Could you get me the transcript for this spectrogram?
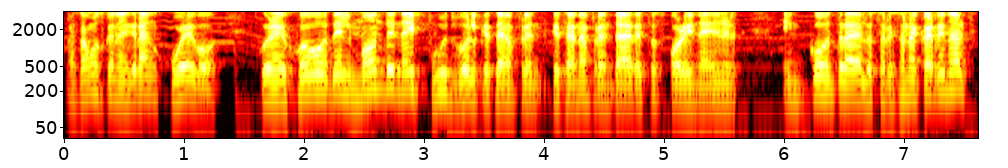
pasamos con el gran juego. Con el juego del Monday Night Football que se, van, a enfrentar estos 49ers en contra de los Arizona Cardinals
